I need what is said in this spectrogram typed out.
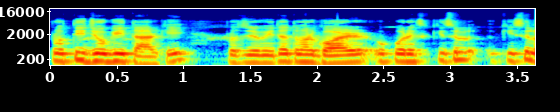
প্রতিযোগিতা আর কি। প্রতিযোগিতা তোমার গয়ের উপরে কী ছিল? কী ছিল?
